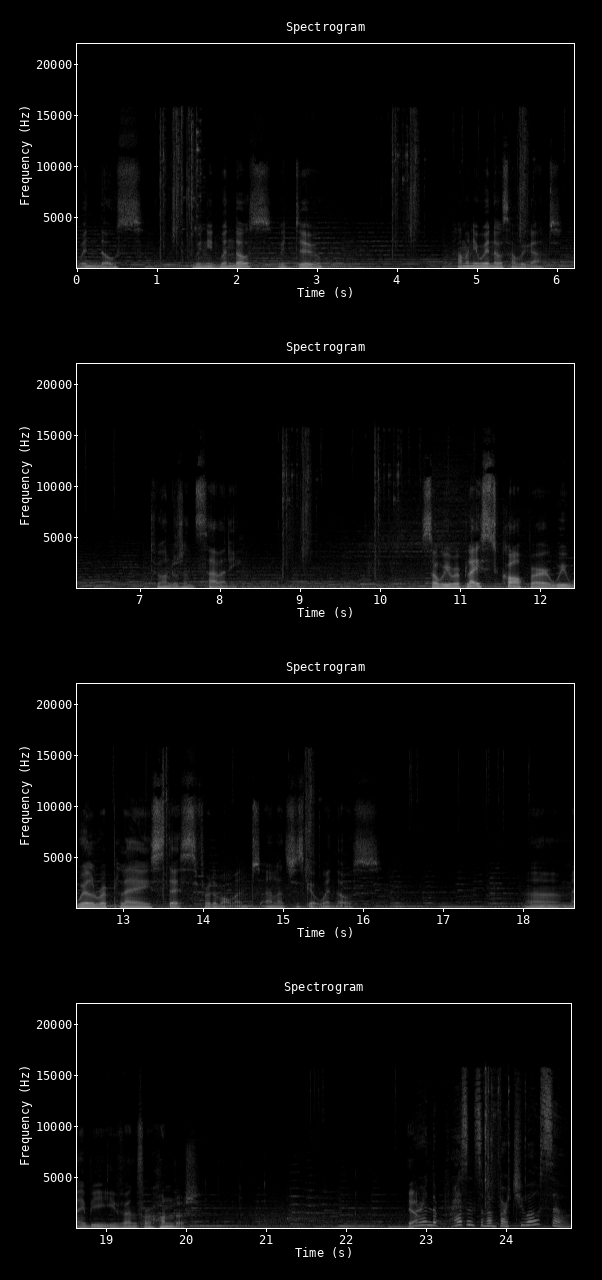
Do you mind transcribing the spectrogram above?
Windows. Do we need windows? We do. How many windows have we got? 270. So we replaced copper. We will replace this for the moment. And let's just get windows. Uh, maybe even for 100. Yeah. We're in the presence of a virtuoso.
